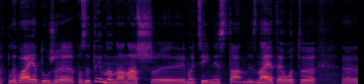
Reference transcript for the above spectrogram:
впливає дуже позитивно на наш емоційний стан. І знаєте, от. Е,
